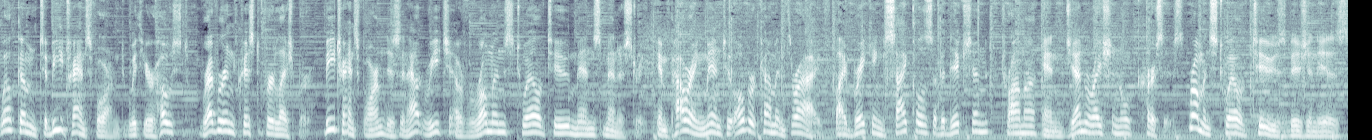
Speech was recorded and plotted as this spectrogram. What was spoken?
Welcome to Be Transformed with your host, Reverend Christopher Leschber. Be Transformed is an outreach of Romans 12:2 Men's Ministry, empowering men to overcome and thrive by breaking cycles of addiction, trauma, and generational curses. Romans 12:2's vision is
